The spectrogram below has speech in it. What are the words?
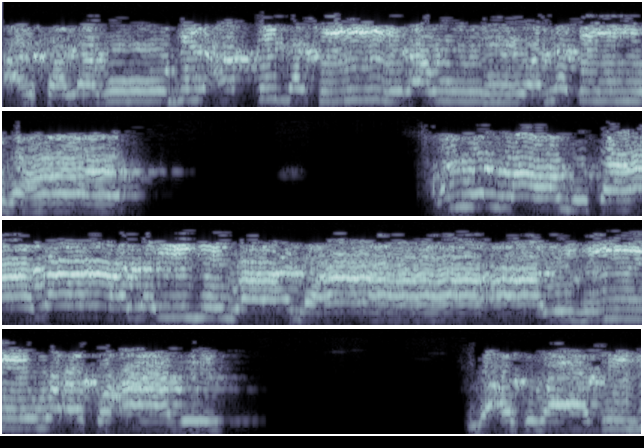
أرسله بالحق بشيرا ونذيرا. صلى الله تعالى عليه وعلى آله وأصحابه وأزواجه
